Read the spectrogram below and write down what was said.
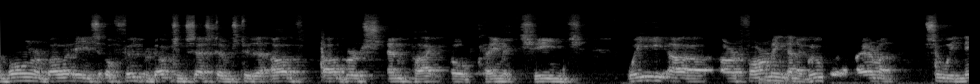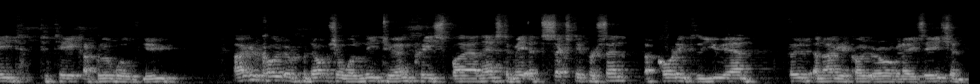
vulnerabilities of food production systems to the ad adverse impact of climate change. We uh, are farming in a global environment, so we need to take a global view. Agricultural production will need to increase by an estimated 60%, according to the UN Food and Agriculture Organization,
